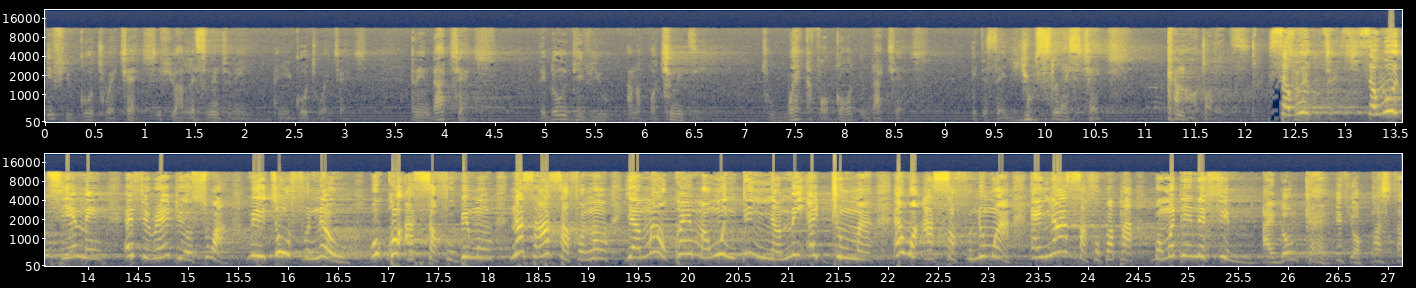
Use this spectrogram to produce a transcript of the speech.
If you go to a church, if you are listening to me, and you go to a church, and in that church, they don't give you an opportunity to work for God in that church, it is a useless church. Come out of it. So wo the church. sɛ wotie me efi radio so a meetu fo ne o wokɔ asafo bi mu na saa asafo no yɛma wo kwan ma wondi nyame adwuma ɛwɔ asafo no mu a ɛnyɛ asafo papa bɔ mmɔden no fim I don't care if your pastor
